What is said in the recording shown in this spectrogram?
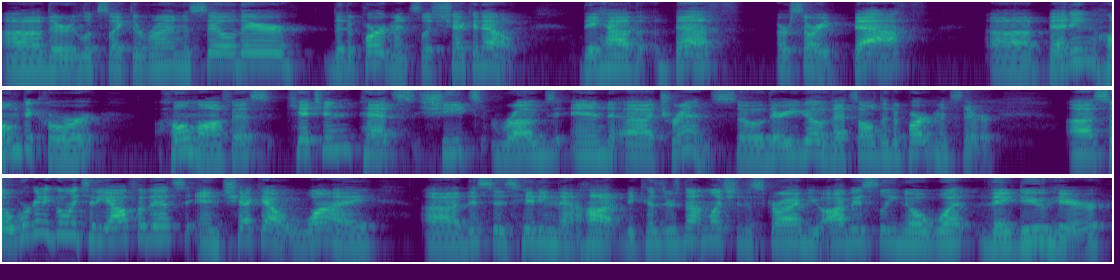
there looks like they're running a sale there. The departments. Let's check it out. They have Beth or sorry Bath uh, bedding, home decor, home office, kitchen, pets, sheets, rugs, and uh, trends. So there you go. That's all the departments there. Uh, so we're going to go into the alphabets and check out why uh, this is hitting that hot because there's not much to describe. You obviously know what they do here.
